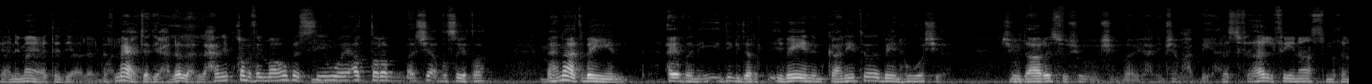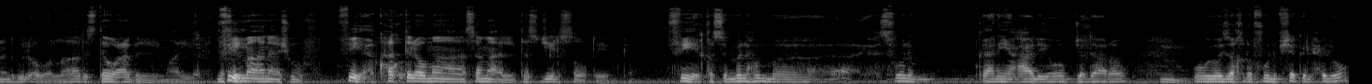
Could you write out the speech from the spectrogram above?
يعني ما يعتدي على المؤلف ما يعتدي على لا اللحن يبقى مثل ما هو بس مم. هو يأطرب بأشياء بسيطة مم. هنا تبين أيضا يقدر يبين إمكانيته يبين هو شو شو. دارس وشو شو يعني مش معبيها بس هل في ناس مثلا تقول أوه والله هذا استوعب المؤلف. مثل ما أنا أشوف. في. حتى لو ما سمع التسجيل الصوتي يمكن. في قسم منهم آه، يعزفون بامكانيه عالية وبجدارة. ويزخرفون بشكل حلو.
